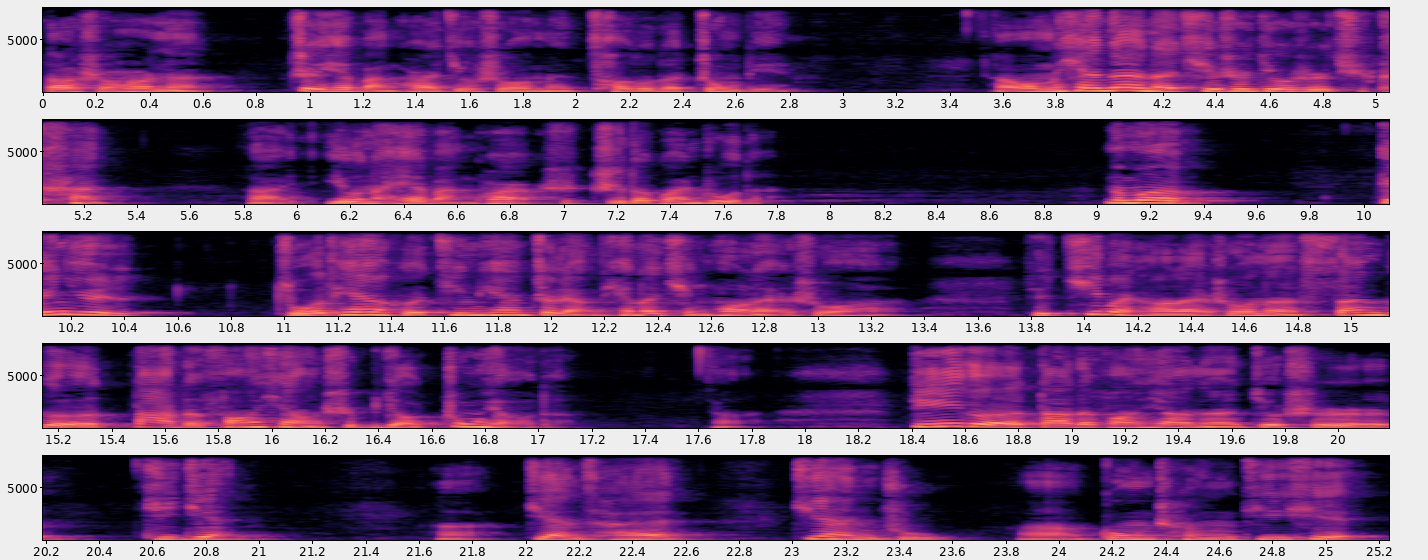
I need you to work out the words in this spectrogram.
到时候呢。这些板块就是我们操作的重点啊！我们现在呢，其实就是去看啊，有哪些板块是值得关注的。那么，根据昨天和今天这两天的情况来说哈，就基本上来说呢，三个大的方向是比较重要的啊。第一个大的方向呢，就是基建啊、建材、建筑啊、工程机械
